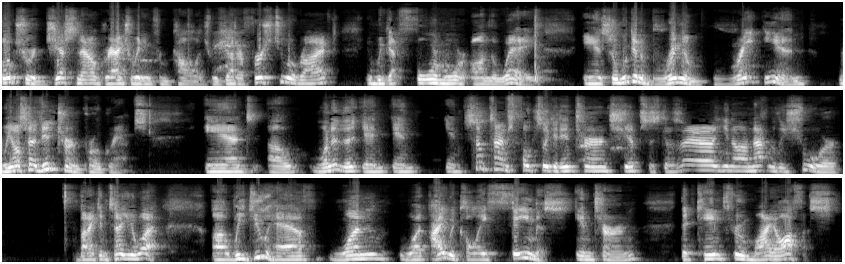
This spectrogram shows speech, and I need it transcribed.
folks who are just now graduating from college. We've got our first two arrived, and we've got four more on the way. And so we're going to bring them right in. We also have intern programs. And uh, one of the, and, and, and sometimes folks look at internships as goes, oh, you know, I'm not really sure. But I can tell you what, uh, we do have one, what I would call a famous intern that came through my office.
